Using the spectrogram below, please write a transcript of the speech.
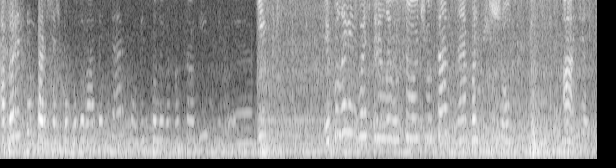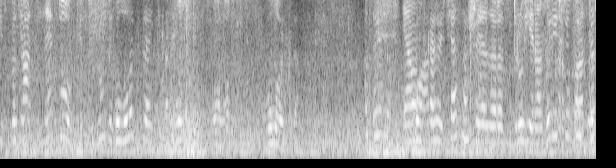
А перед тим, перше ж побудувати церкву, він коли випасав вівців, е, втік. І коли він вистрілив у цього чорта, з неба зійшов ангел і сказав, не довгі то люди волосся і також від свого волосся. Я вам скажу чесно, що я зараз другий раз в Карпатах.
